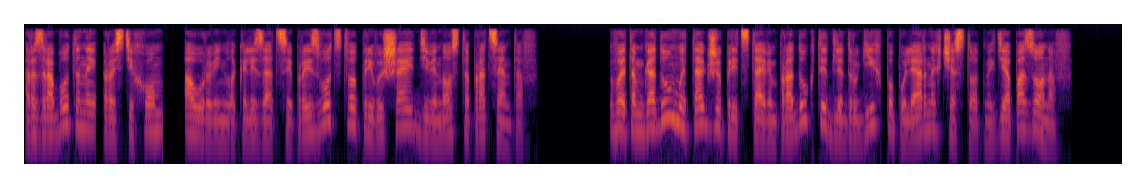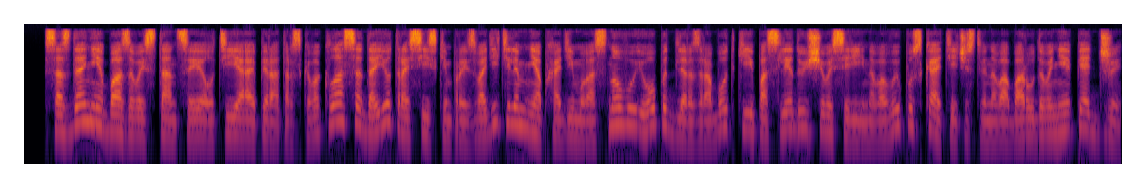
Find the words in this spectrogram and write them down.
разработанной Ростехом, а уровень локализации производства превышает 90%. В этом году мы также представим продукты для других популярных частотных диапазонов. Создание базовой станции LTE операторского класса дает российским производителям необходимую основу и опыт для разработки и последующего серийного выпуска отечественного оборудования 5G.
